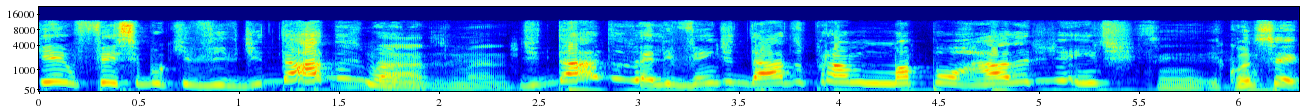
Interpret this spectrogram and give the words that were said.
Que o Facebook vive? De dados, De mano. dados, mano. De dados, velho. Ele vende dados pra uma porrada de gente. Sim. E quando você,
